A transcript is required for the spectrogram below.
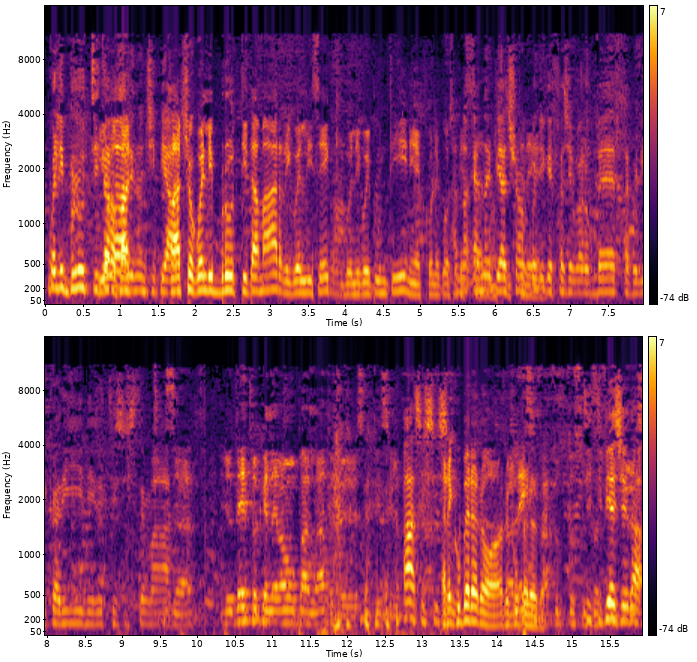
quelli brutti tamarri non ci piacciono. Faccio quelli brutti tamarri, quelli secchi, no. quelli coi puntini e con le cose a che noi, A noi piacciono quelli che faceva Roberta, quelli carini, tutti sistemati. Esatto. Gli ho detto che ne avevamo parlato per sentirsi la Ah, sì, sì, sì. Recupererò, recupererò. Ti, ti piacerà.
